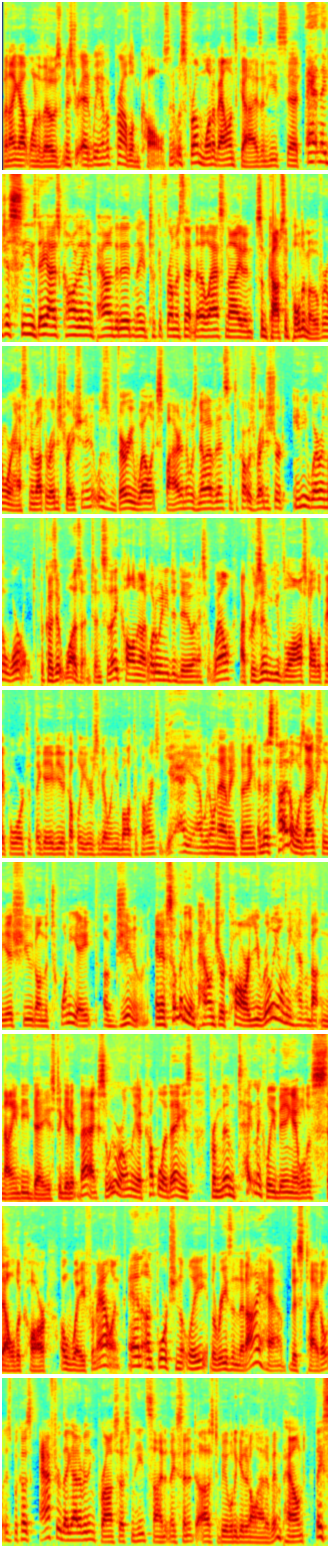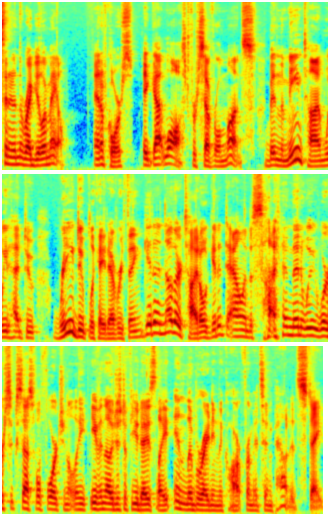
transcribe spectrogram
And I got one of those, Mr. Ed, we have a problem calls. And it was from one of Allen's guys, and he said, Man, they just seized AI's car, they impounded it, and they took it from us that uh, last night. And some cops had pulled him over and were asking about the registration, and it was very well expired, and there was no evidence that the car was registered anywhere in the world because it wasn't. And so they called me, like, What do we need to do? And I said, Well, I presume you've lost all the paperwork that they gave you a couple of years ago when you bought the car. And he said, Yeah, yeah, we don't have anything. And this title was actually issued on the 28th of June. And if somebody impounds your car, you really only have about 90 days to get it back. So we were only a couple of days from them technically being able to sell the car away from Allen. And unfortunately, the reason that I have this title is because after they got everything processed and he'd signed it and they sent it to us to be able to get it all out of impound, they sent it in the regular mail. And of course, it got lost for several months. But in the meantime, we'd had to reduplicate everything, get another title, get it to Allen to sign, and then we were successful, fortunately, even though just a few days late, in liberating the car from its impounded state.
